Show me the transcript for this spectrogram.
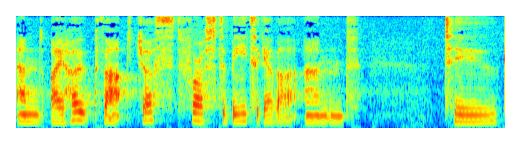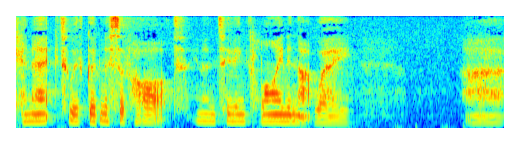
And I hope that just for us to be together and to connect with goodness of heart, you know, and to incline in that way. Uh,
